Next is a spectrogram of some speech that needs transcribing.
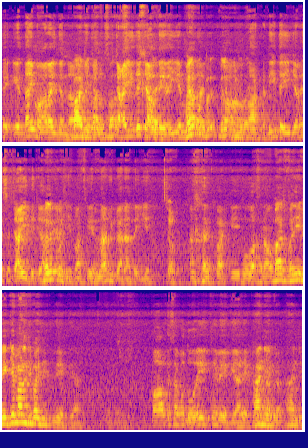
ਤੇ ਇਦਾਂ ਹੀ ਮਹਾਰਾਜ ਦਿੰਦਾ ਬਾਜੀ ਵੀ ਚਲੋ ਬਾਜੀ। ਸਚਾਈ ਤੇ ਚੱਲਦੇ ਰਹੀਏ ਬਿਲਕੁਲ, ਮਹਾਰਾਜ। ਬਿਲਕੁਲ ਹਾਂ। ਹੱਕ ਦੀ ਦੇਈ ਜਾਵੇ ਸਚਾਈ ਤੇ ਚੱਲਦੇ ਬਿਲਕੁਲ। ਰਹੀਏ। ਬਸ ਇੰਨਾ ਕੀ ਪੈਰਾ ਦਈਏ। ਚਲੋ। ਬਾਕੀ ਹੋਰ ਸੁਣਾਓ? ਬਸ ਵਧੀਆ ਵੇਖੇ ਮਾਲ ਜੀ ਬਾਈ ਜੀ ਵੇਖ ਗਿਆ ਮਾਲ ਤੇ ਸਗੋਂ ਦੋਰੇ ਇੱਥੇ ਵੇਖ ਗਿਆ ਸੀ ਇੱਕ ਹਾਂਜੀ ਨੰਬਰ। ਹਾਂਜੀ।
